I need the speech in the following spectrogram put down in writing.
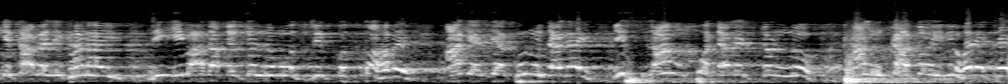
কিতাবে লেখা নাই যে ইবাদতের জন্য মসজিদ করতে হবে। আগে যে কোনো জায়গায় ইসলাম প্রচারের জন্য খানকা তৈরি হয়েছে।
